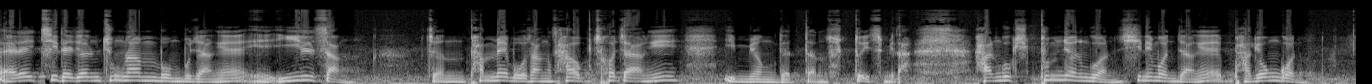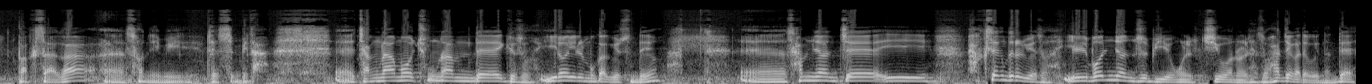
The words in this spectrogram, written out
LH 대전 충남 본부장의 이 이일상 전 판매보상 사업처장이 임명됐다는 소식도 있습니다. 한국식품연구원 신임원장의 박용곤 박사가 선임이 됐습니다. 장남호 충남대 교수, 1호 일무과 교수인데요. 3년째 이 학생들을 위해서 일본 연수 비용을 지원을 해서 화제가 되고 있는데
